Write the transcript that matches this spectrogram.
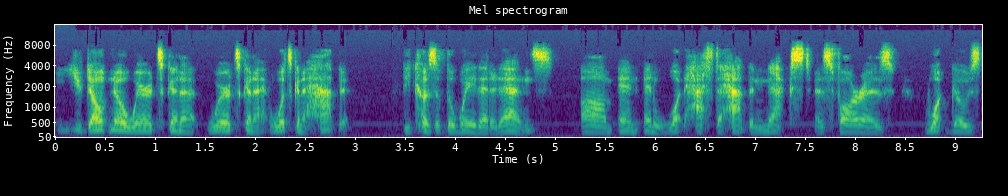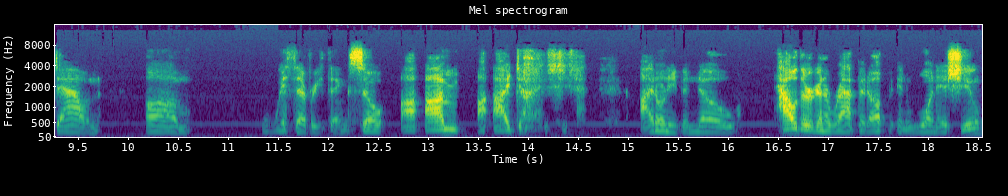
you don't know where it's gonna where it's gonna what's gonna happen because of the way that it ends, um, and and what has to happen next as far as what goes down um, with everything. So I, I'm I, I don't- I don't even know how they're gonna wrap it up in one issue.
